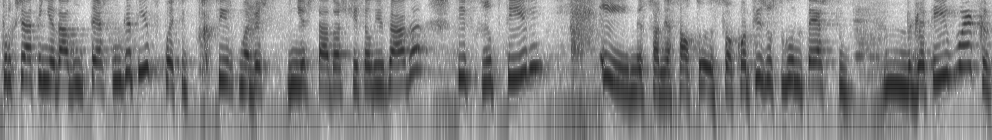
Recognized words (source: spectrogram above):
porque já tinha dado um teste negativo. Depois tive que repetir, que uma vez tinha estado hospitalizada, tive que repetir e só nessa altura, só quando fiz o segundo teste negativo é que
